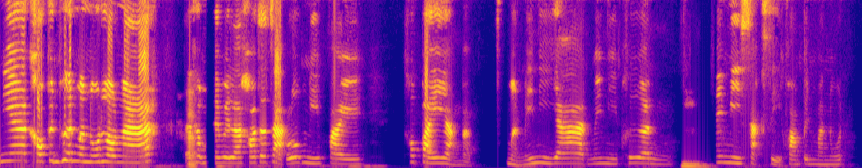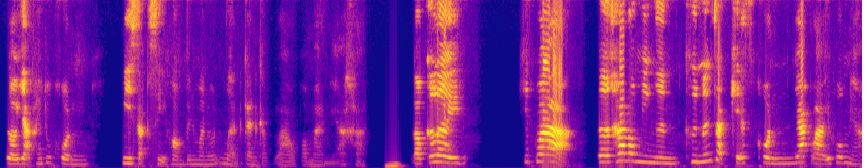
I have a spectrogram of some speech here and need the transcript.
เนี่ยเขาเป็นเพื่อนมนุษย์เรานะ แต่ทำไมเวลาเขาจะจากโลกนี้ไป เข้าไปอย่างแบบ เหมือนไม่มีญาติ ไม่มีเพื่อนอืมไม่มีศักดิ์ศรีความเป็นมนุษย์ เราอยากให้ทุกคนมีศักดิ์ศรีความเป็นมนุษย์เหมือนกันกับเราประมาณเนี้ยค่ะอืมเราก็เลยคิดว่าเออถ้าเรามีเงินคือเนื่องจากเคสคนยากไร้พวกเนี้ย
